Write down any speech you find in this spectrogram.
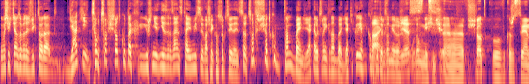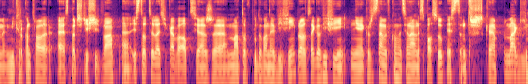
No właśnie chciałem zapytać Wiktora, jakie, co, co w środku, tak już nie, nie zdradzając tajemnicy waszej konstrukcyjnej, co, co w środku tam będzie? Jaka elektronika tam będzie? Jaki, jaki komputer tak, zamierzasz jest, umieścić? E, w środku wykorzystujemy mikrokontroler ESP32. E, jest to tyle ciekawa opcja, że ma to wbudowane Wi-Fi. Prawda tego Wi-Fi nie korzystamy w konwencjonalny sposób. Jest tam troszeczkę magii,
